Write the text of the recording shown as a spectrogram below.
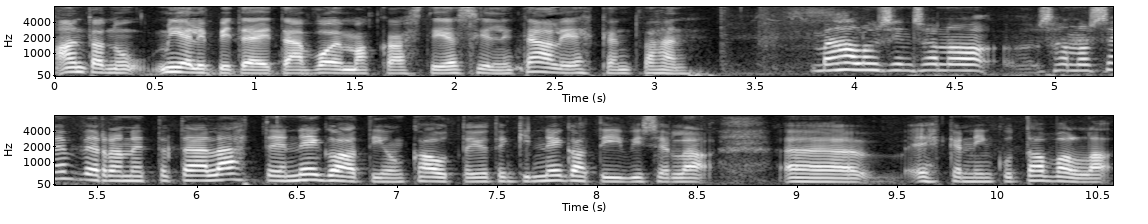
antanut mielipiteitään voimakkaasti esille, niin tämä oli ehkä nyt vähän Mä haluaisin sanoa, sanoa sen verran, että tämä lähtee negaation kautta jotenkin negatiivisella äh, ehkä niinku tavalla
